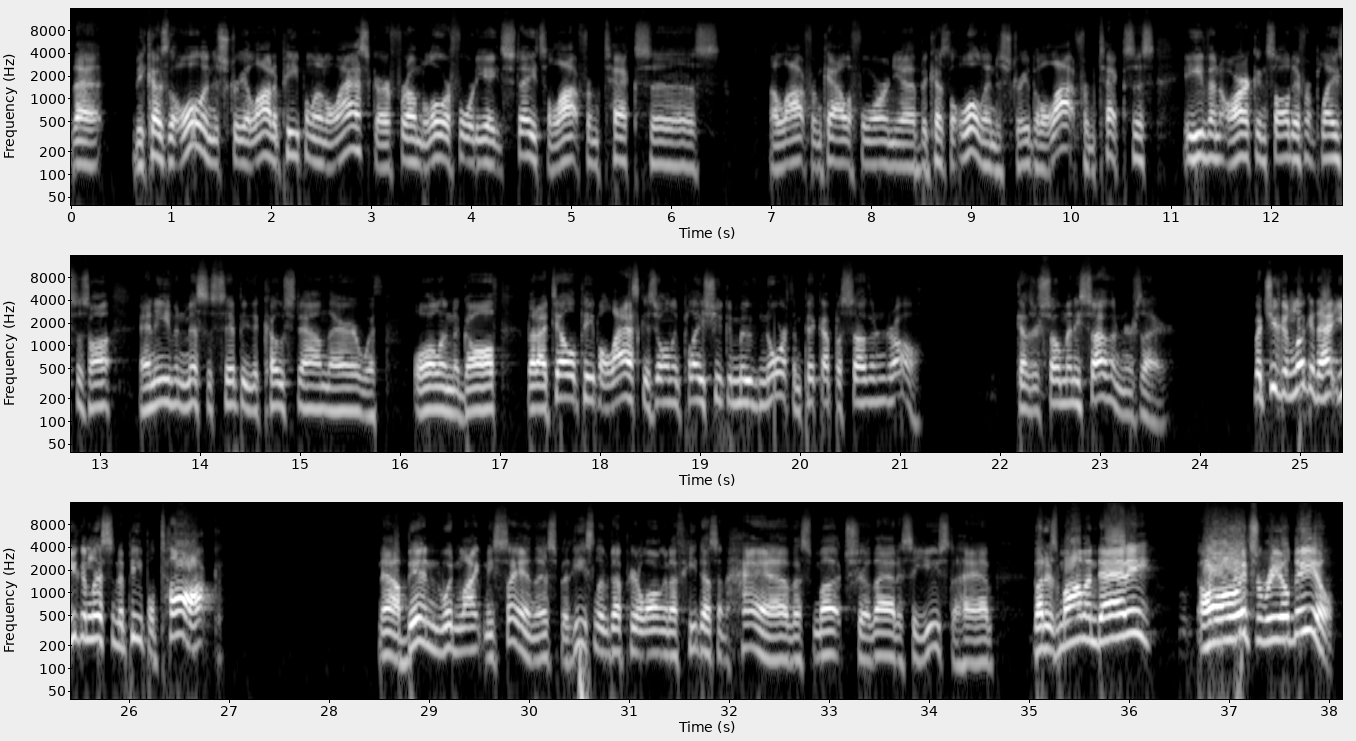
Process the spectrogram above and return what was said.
that because the oil industry, a lot of people in Alaska are from lower 48 states, a lot from Texas, a lot from California because the oil industry, but a lot from Texas, even Arkansas, different places, on, and even Mississippi, the coast down there with oil in the Gulf. But I tell people Alaska is the only place you can move north and pick up a southern draw because there's so many southerners there. But you can look at that, you can listen to people talk. Now, Ben wouldn't like me saying this, but he's lived up here long enough, he doesn't have as much of that as he used to have. But his mom and daddy, Oh, it's a real deal.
